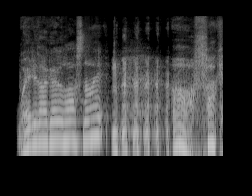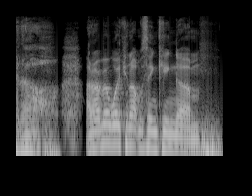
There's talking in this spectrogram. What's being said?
where did I go last night? oh, fucking hell!" And I remember waking up and thinking, um,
